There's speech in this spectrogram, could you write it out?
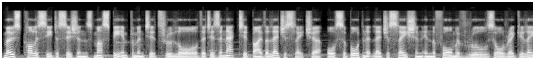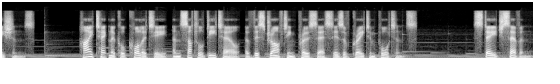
Most policy decisions must be implemented through law that is enacted by the legislature, or subordinate legislation in the form of rules or regulations. High technical quality, and subtle detail, of this drafting process is of great importance. Stage 7.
